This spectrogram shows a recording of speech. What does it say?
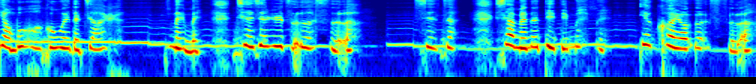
养不活宫外的家人，妹妹前些日子饿死了。”现在，下面的弟弟妹妹也快要饿死了。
